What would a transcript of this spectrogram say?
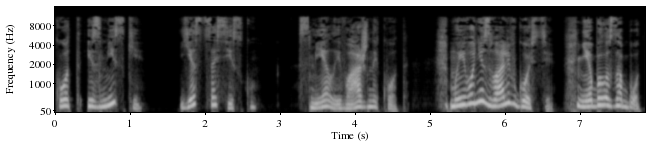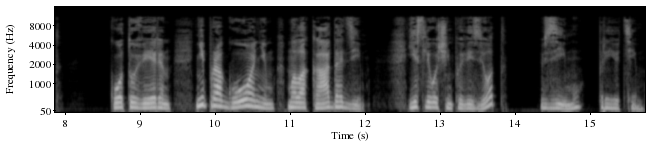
Кот из миски ест сосиску. Смелый, важный кот. Мы его не звали в гости, не было забот. Кот уверен, не прогоним, молока дадим. Если очень повезет, в зиму приютим.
